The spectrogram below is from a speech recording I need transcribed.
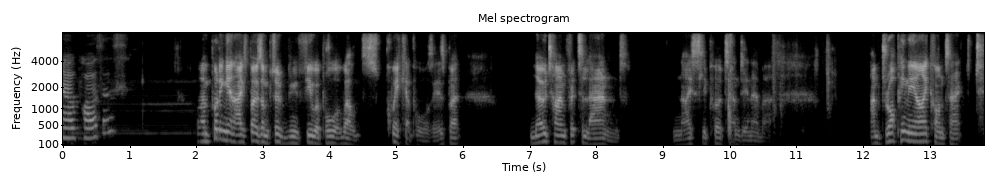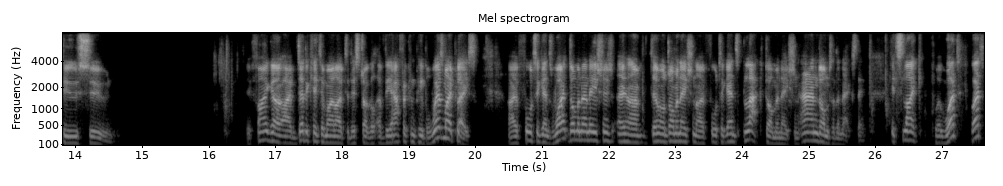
No pauses? I'm putting in, I suppose I'm putting fewer, pause, well, quicker pauses, but no time for it to land. Nicely put, Andy and Emma. I'm dropping the eye contact too soon. If I go, I've dedicated my life to this struggle of the African people. Where's my place? I've fought against white domination, I've domination. I've fought against black domination, and on to the next thing. It's like what? What?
